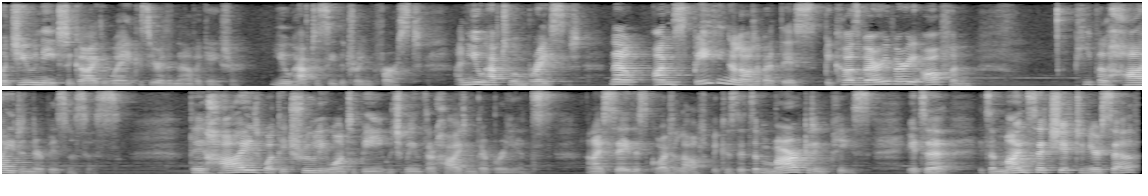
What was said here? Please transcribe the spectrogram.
But you need to guide the way because you're the navigator. You have to see the dream first and you have to embrace it. Now, I'm speaking a lot about this because very, very often people hide in their businesses. They hide what they truly want to be, which means they're hiding their brilliance. And I say this quite a lot because it's a marketing piece. It's a it's a mindset shift in yourself,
